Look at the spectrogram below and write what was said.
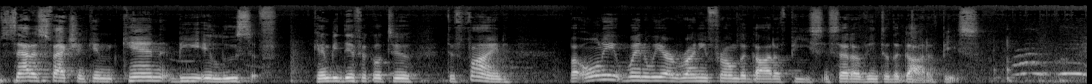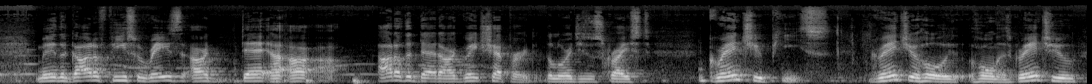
satisfaction can, can be elusive, can be difficult to, to find, but only when we are running from the God of peace instead of into the God of peace. May the God of peace who raised our dead, uh, our, out of the dead, our great shepherd, the Lord Jesus Christ, grant you peace, grant you wholeness, grant you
